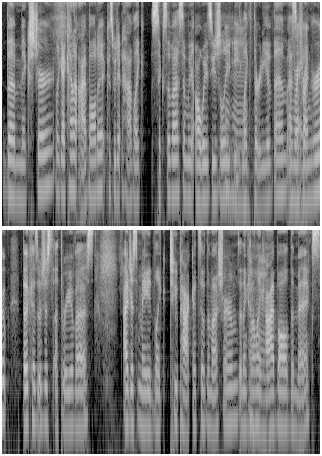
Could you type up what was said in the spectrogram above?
the mixture, like I kind of eyeballed it because we didn't have like six of us, and we always usually eat Mhm. like thirty of them as a friend group. But because it was just the three of us, I just made like two packets of the mushrooms, and then kind of Mhm. like eyeballed the mix.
